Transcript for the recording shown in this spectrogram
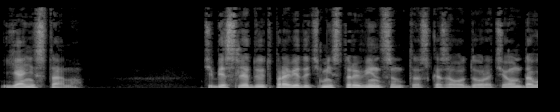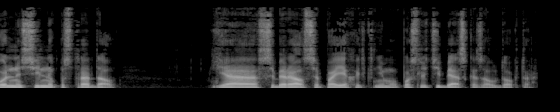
Я не стану». «Тебе следует проведать мистера Винсента», — сказала Дороти. «Он довольно сильно пострадал». «Я собирался поехать к нему после тебя», — сказал доктор.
